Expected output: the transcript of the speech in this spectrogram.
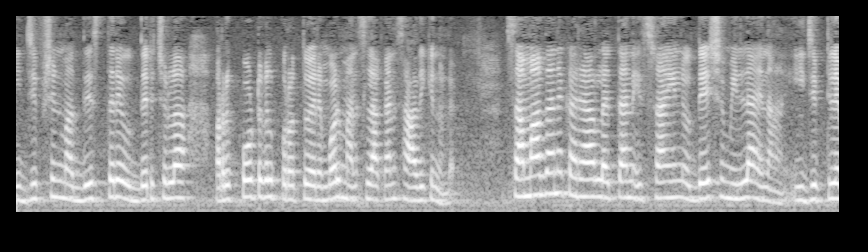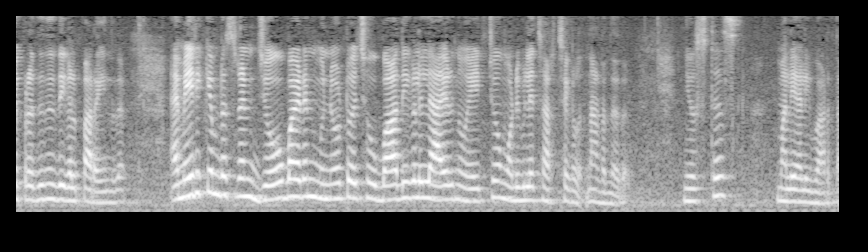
ഈജിപ്ഷ്യൻ മധ്യസ്ഥരെ ഉദ്ധരിച്ചുള്ള റിപ്പോർട്ടുകൾ പുറത്തു വരുമ്പോൾ മനസ്സിലാക്കാൻ സാധിക്കുന്നുണ്ട്. സമാധാന കരാറിലെത്താൻ ഇസ്രായേലിന് ഉദ്ദേശമില്ല എന്നാണ് ഈജിപ്തിലെ പ്രതിനിധികൾ പറയുന്നത്. അമേരിക്കൻ പ്രസിഡന്റ് ജോ ബൈഡൻ മുന്നോട്ട് വെച്ച ഉപാധികളിലായിരുന്നു ഏറ്റവും ഒടുവിലെ ചർച്ചകൾ നടന്നത്. ന്യൂസ് ഡെസ്ക് മലയാളി വാർത്ത.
